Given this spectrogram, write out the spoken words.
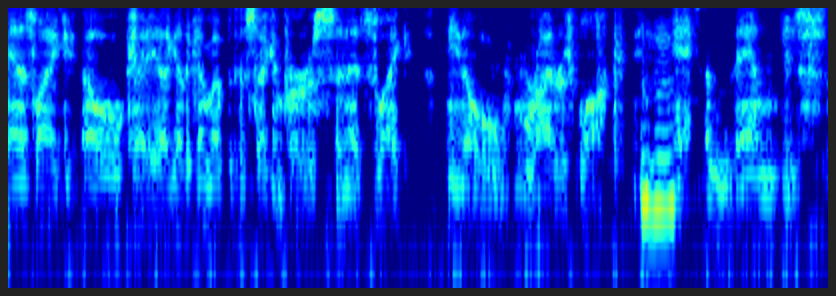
and it's like, okay, I got to come up with the second verse, and it's like, you know, writer's block. hmm and, and just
